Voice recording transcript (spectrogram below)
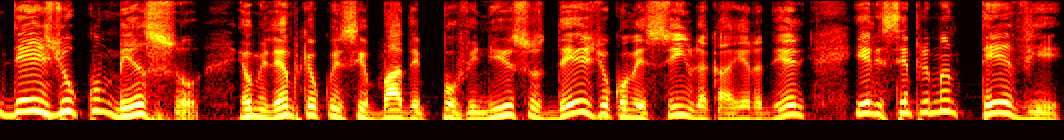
desde o começo. Eu me lembro que eu conheci Baden por Vinícius desde o comecinho da carreira dele, e ele sempre manteve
